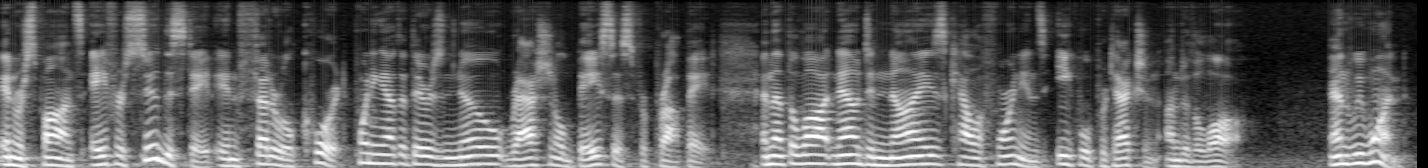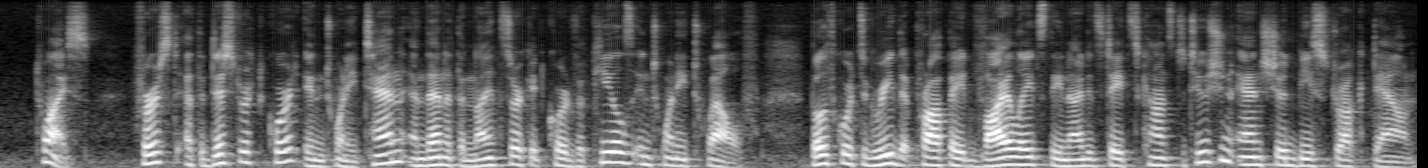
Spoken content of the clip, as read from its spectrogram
In response, AFER sued the state in federal court, pointing out that there is no rational basis for Prop 8, and that the law now denies Californians equal protection under the law. And we won, twice. First at the District Court in 2010, and then at the Ninth Circuit Court of Appeals in 2012. Both courts agreed that Prop 8 violates the United States Constitution and should be struck down.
